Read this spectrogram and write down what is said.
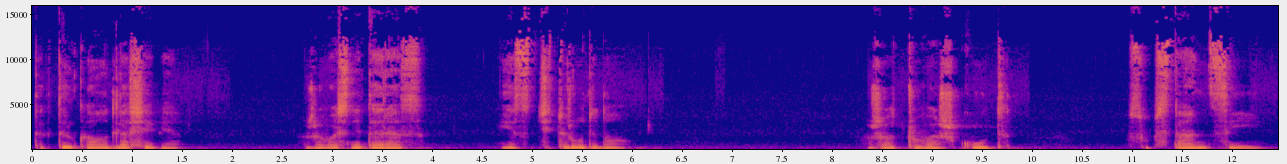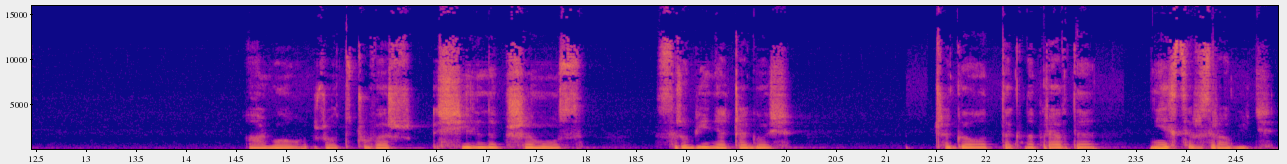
tak tylko dla siebie, że właśnie teraz jest ci trudno, że odczuwasz głód substancji, albo że odczuwasz silny przymus zrobienia czegoś, czego tak naprawdę nie chcesz zrobić.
